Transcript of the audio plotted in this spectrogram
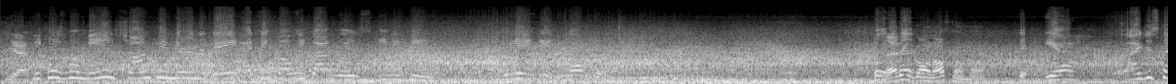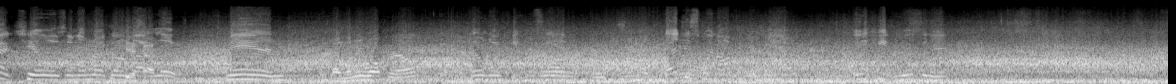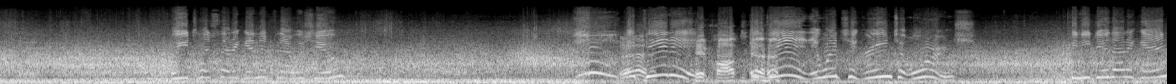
yeah. Because when me and Sean came during the day, I think all we got was EVP. We didn't get nothing. But That the- ain't going off no more. the- yeah, I just got chills, and I'm not gonna Yeah. lie. Look, man, Now let me walk around. I don't know if you can see it. That just went off in your hand. You keep moving it? Will you touch that again if that was you? It did it. It popped. It did. It went to green to orange. Can you do that again?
